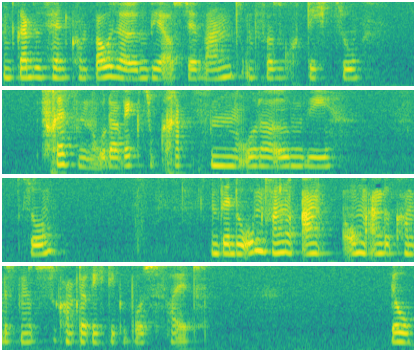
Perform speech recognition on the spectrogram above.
Und ganze Zeit kommt Bowser irgendwie aus der Wand und versucht dich zu fressen oder wegzukratzen oder irgendwie so. Und wenn du oben dran an, oben angekommen bist, muss, kommt der richtige Bossfight. Jo,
